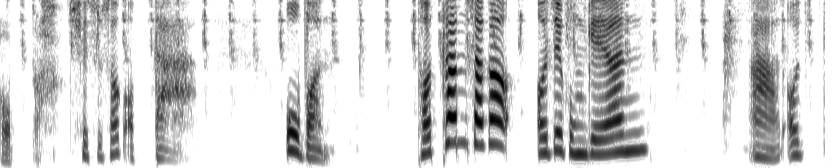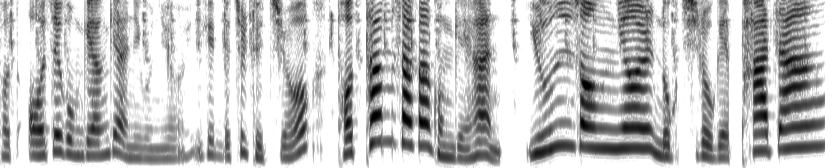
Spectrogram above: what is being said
없다. 최수석 없다. 5번. 더 탐사가 어제 공개한 아, 어, 더, 어제 공개한 게 아니군요. 이게 며칠 됐죠. 더 탐사가 공개한 윤석열 녹취록의 파장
